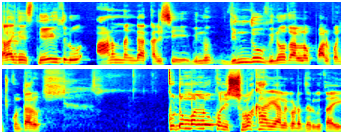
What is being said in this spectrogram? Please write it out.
అలాగే స్నేహితులు ఆనందంగా కలిసి విను విందు వినోదాల్లో పాలు పంచుకుంటారు. కుటుంబంలో కొన్ని శుభకార్యాలు కూడా జరుగుతాయి.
